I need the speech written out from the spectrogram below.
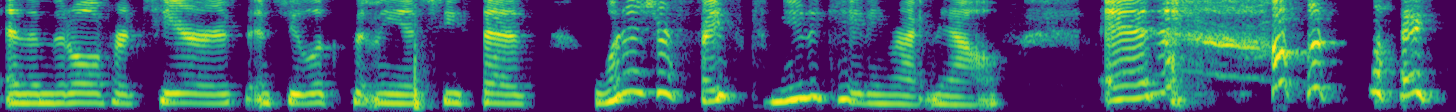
in the middle of her tears and she looks at me and she says, What is your face communicating right now? And I was like,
